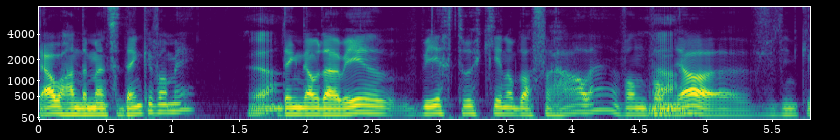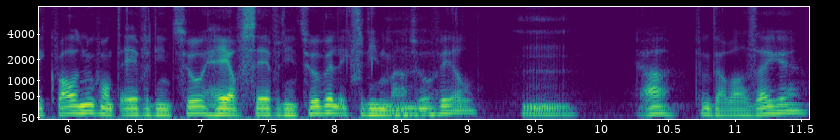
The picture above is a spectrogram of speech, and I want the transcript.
Ja, we gaan de mensen denken van mij. Ja? Ik denk dat we daar weer, weer terugkeren op dat verhaal. Hè, van, van Ja. ja, eh, verdien ik wel genoeg, want hij verdient zo, hij of zij verdient zoveel, ik verdien maar Hmm. zoveel. Hmm. Ja, moet ik dat wel zeggen.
